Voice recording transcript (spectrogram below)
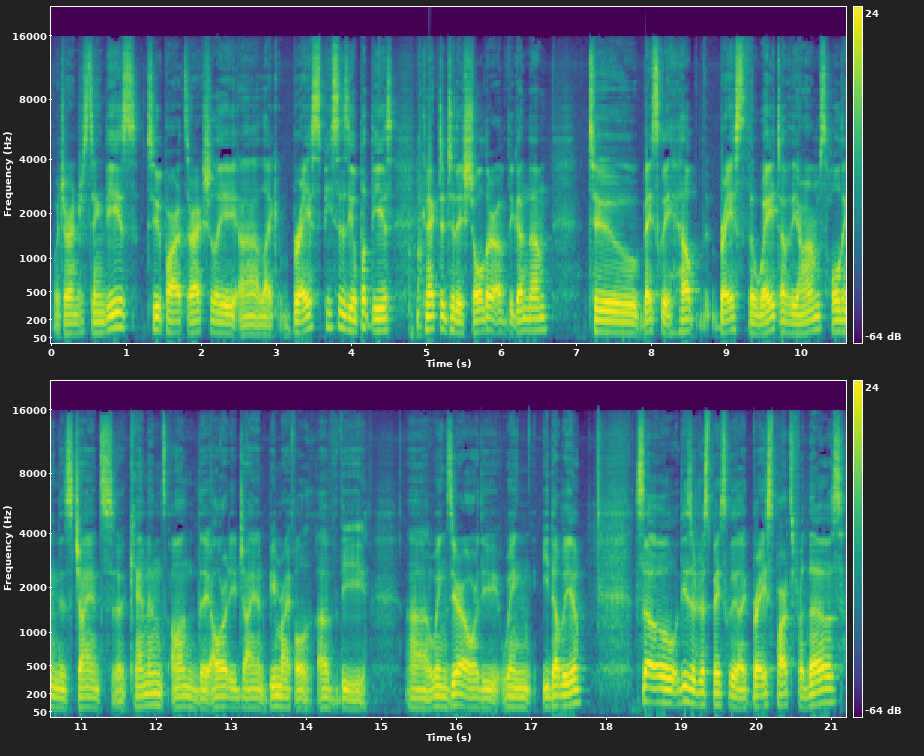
which are interesting. These two parts are actually uh, like brace pieces. You'll put these connected to the shoulder of the Gundam to basically help brace the weight of the arms holding these giant uh, cannons on the already giant beam rifle of the uh, Wing Zero or the Wing EW. So these are just basically like brace parts for those.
